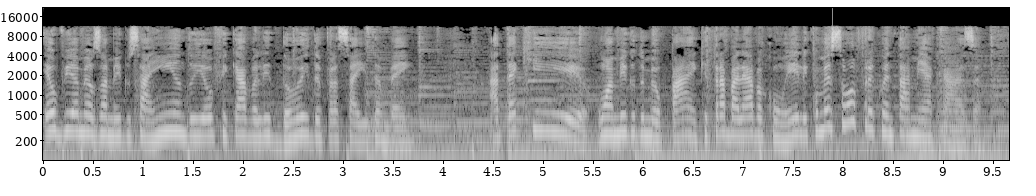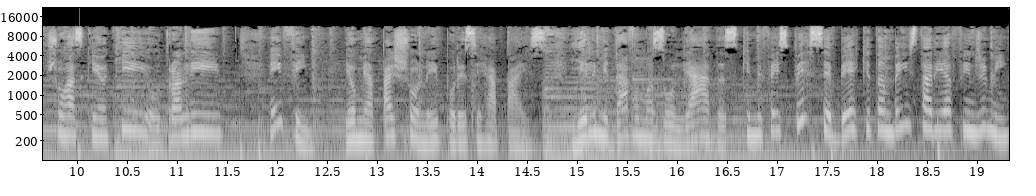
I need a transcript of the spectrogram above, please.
eu via meus amigos saindo e eu ficava ali doida para sair também. Até que um amigo do meu pai, que trabalhava com ele, começou a frequentar minha casa. Churrasquinho aqui, outro ali. Enfim, eu me apaixonei por esse rapaz. E ele me dava umas olhadas que me fez perceber que também estaria afim de mim.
